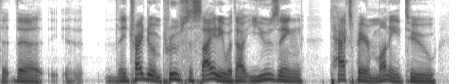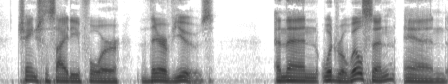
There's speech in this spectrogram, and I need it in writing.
the, the they tried to improve society without using taxpayer money to change society for their views. And then Woodrow Wilson and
